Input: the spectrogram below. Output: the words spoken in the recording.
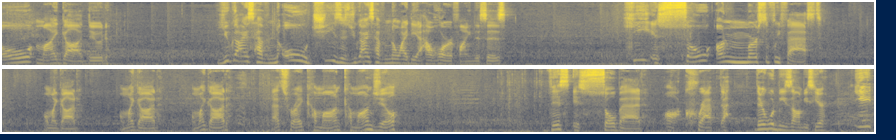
Oh my god, dude. You guys have no- Oh, Jesus, you guys have no idea how horrifying this is. He is so unmercifully fast. Oh my god. Oh my god. Oh my god. That's right, come on, come on, Jill. This is so bad. Oh crap, ah, there would be zombies here. Yeet!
